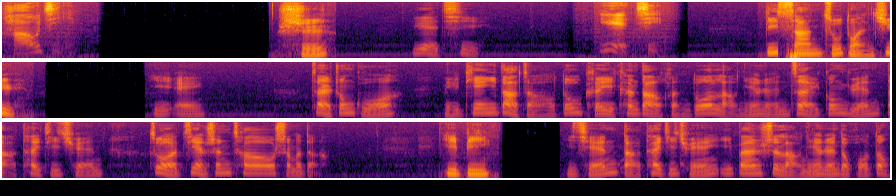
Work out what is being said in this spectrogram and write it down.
好几。十。乐器，乐器。第三组短句。一 A，在中国，每天一大早都可以看到很多老年人在公园打太极拳、做健身操什么的。一 B，以前打太极拳一般是老年人的活动，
